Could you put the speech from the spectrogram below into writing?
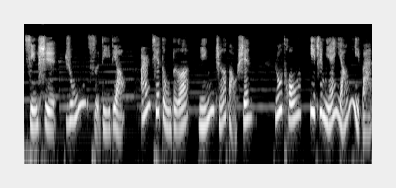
行事如此低调，而且懂得明哲保身，如同一只绵羊一般。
